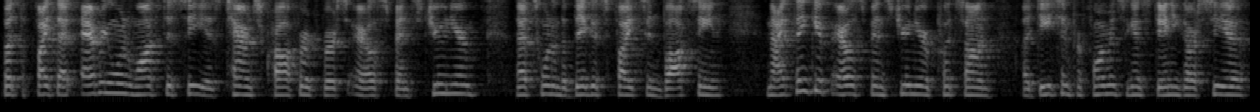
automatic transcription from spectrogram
but the fight that everyone wants to see is Terence Crawford versus Errol Spence Jr. That's one of the biggest fights in boxing. And I think if Errol Spence Jr. puts on a decent performance against Danny Garcia,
